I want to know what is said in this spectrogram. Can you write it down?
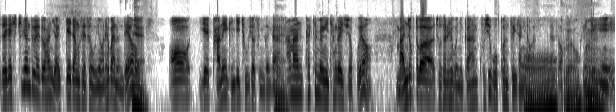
저희가 17년도에도 한 10개 장소에서 운영을 해봤는데요. 예. 어, 이게 반응이 굉장히 좋으셨습니다. 그러니까 네. 4만 8천 명이 참가해 주셨고요. 만족도가 조사를 해보니까 한 95% 이상이 오, 나왔습니다. 그래서 그래요? 굉장히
